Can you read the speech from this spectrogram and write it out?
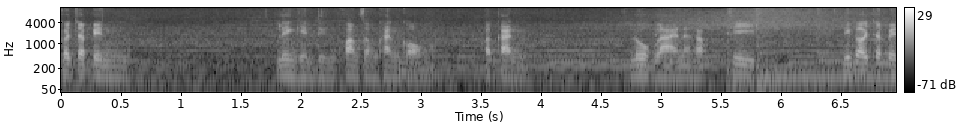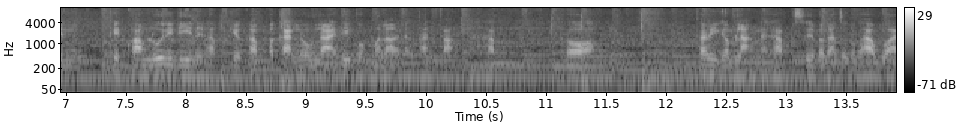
ก็จะเป็นเล็งเห็นถึงความสำคัญของประกัน โรคร้ายนะครับ ที่นี่ก็จะเป็นเกร็ดความรู้ดีๆนะครับ เกี่ยวกับประกันโรคร้ายที่ผมมาเล่าให้ท่านฟังนะครับ ก็ถ้ามีกำลังนะครับ ซื้อประกันสุขภาพไว้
